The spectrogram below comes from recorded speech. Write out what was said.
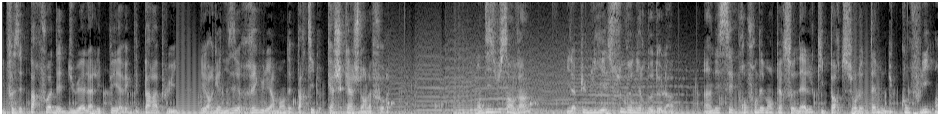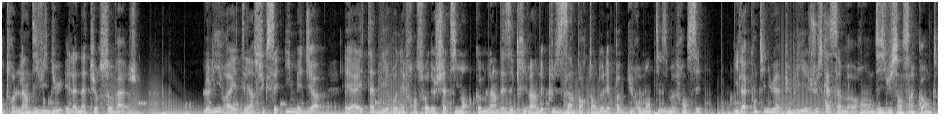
Il faisait parfois des duels à l'épée avec des parapluies et organisait régulièrement des parties de cache-cache dans la forêt. En 1820, il a publié Souvenirs d'au-delà, un essai profondément personnel qui porte sur le thème du conflit entre l'individu et la nature sauvage. Le livre a été un succès immédiat et a établi René François de Châtiment comme l'un des écrivains les plus importants de l'époque du romantisme français. Il a continué à publier jusqu'à sa mort en 1850,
